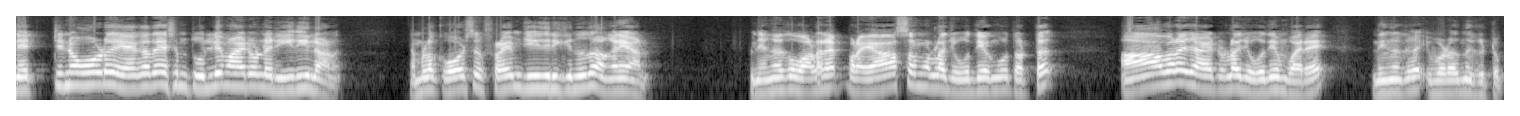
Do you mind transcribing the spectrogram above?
നെറ്റിനോട് ഏകദേശം തുല്യമായിട്ടുള്ള രീതിയിലാണ്. നമ്മൾ കോഴ്സ് ഫ്രെയിം ചെയ്തിരിക്കുന്നത് അങ്ങനെയാണ്. നിങ്ങൾക്ക് വളരെ പ്രയാസമുള്ള ചോദ്യം തൊട്ട് ആവറേജ് ആയിട്ടുള്ള ചോദ്യം വരെ നിങ്ങൾക്ക് ഇവിടെ നിന്ന് കിട്ടും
